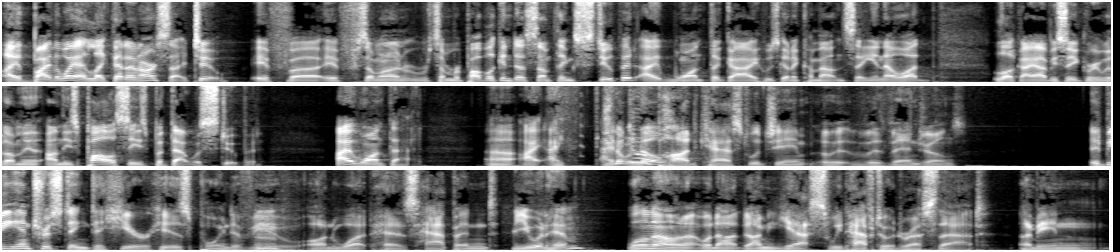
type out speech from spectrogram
I, by the way, I like that on our side too. If uh, if someone, some Republican does something stupid, I want the guy who's going to come out and say, you know what? Look, I obviously agree with on, the, on these policies, but that was stupid. I want that. Uh, I I, I don't do know. A podcast with James with Van Jones. It'd be interesting to hear his point of view mm. on what has happened. You and him? Well, no, not, well, not. I mean, yes, we'd have to address that. I mean,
